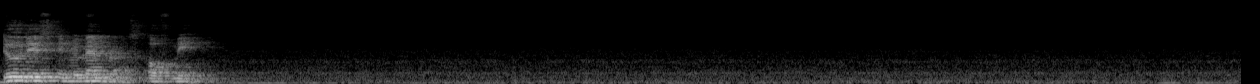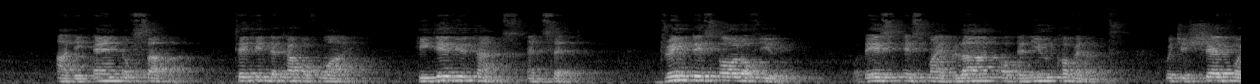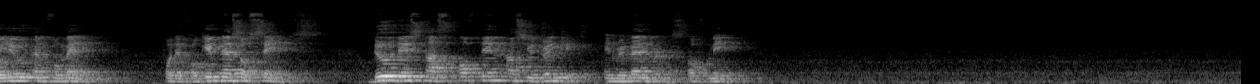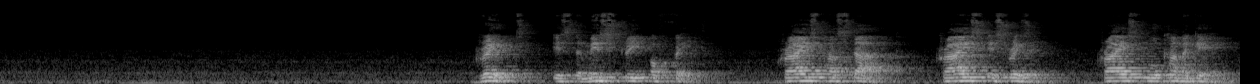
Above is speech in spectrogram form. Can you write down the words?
Do this in remembrance of me. At the end of supper, taking the cup of wine, he gave you thanks and said, Drink this, all of you, for this is my blood of the new covenant, which is shed for you and for many, for the forgiveness of sins. Do this as often as you drink it in remembrance of me. Great is the mystery of faith. Christ has died. Christ is risen. Christ will come again.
